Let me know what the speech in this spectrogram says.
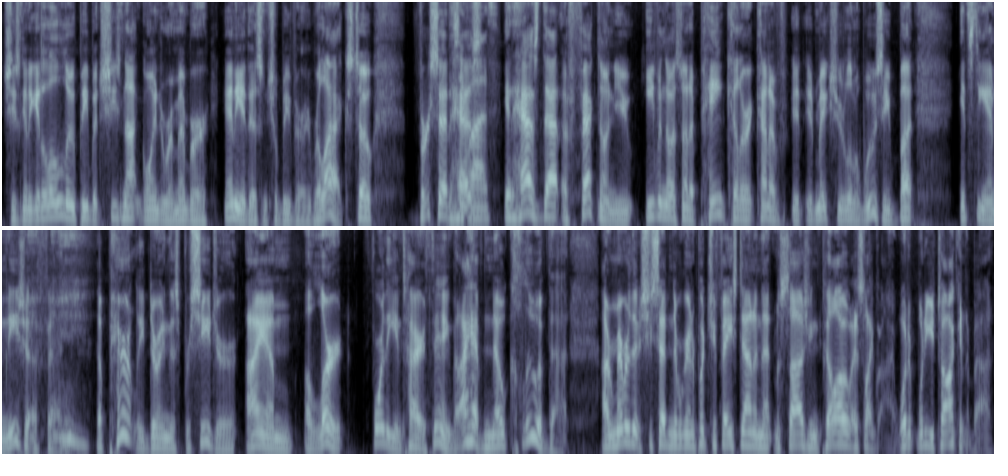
She's going to get a little loopy, but she's not going to remember any of this, and she'll be very relaxed. So. Versed has it has that effect on you, even though it's not a painkiller. It kind of it, it makes you a little woozy, but it's the amnesia effect. Apparently, during this procedure, I am alert for the entire thing, but I have no clue of that. I remember that she said, "And we're going to put your face down in that massaging pillow." It's like, what? What are you talking about?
